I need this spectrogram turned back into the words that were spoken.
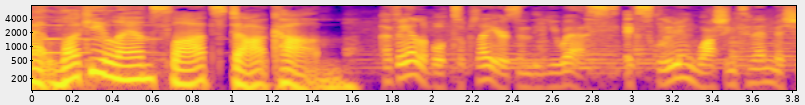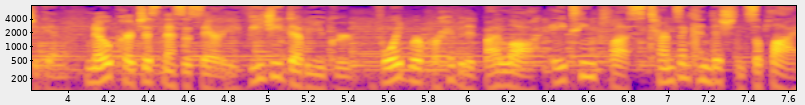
at LuckyLandSlots.com. Available to players in the U.S., excluding Washington and Michigan. No purchase necessary. VGW Group. Void where prohibited by law. 18 plus. Terms and conditions apply.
